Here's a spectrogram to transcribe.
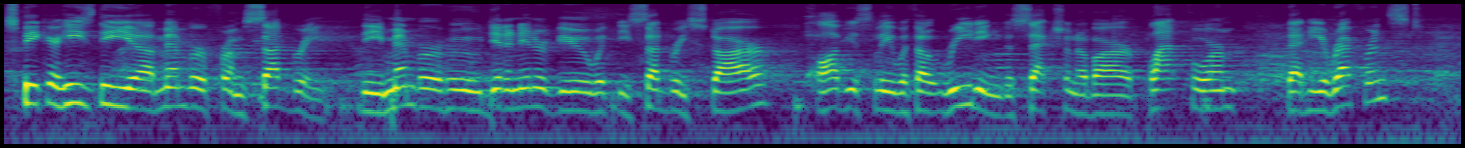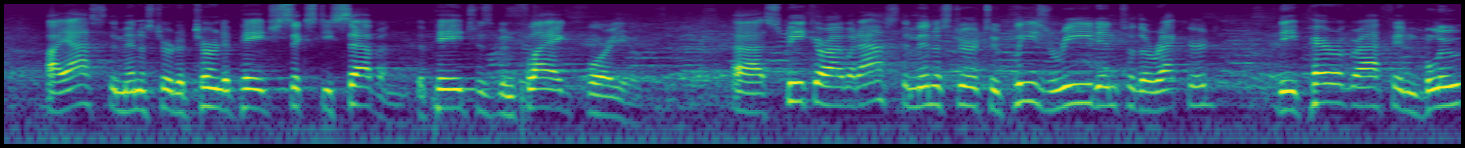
Speaker, he's the uh, member from Sudbury, the member who did an interview with the Sudbury Star, obviously without reading the section of our platform that he referenced. I asked the minister to turn to page 67. The page has been flagged for you. Uh, Speaker, I would ask the minister to please read into the record the paragraph in blue.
